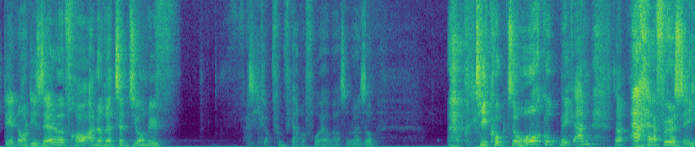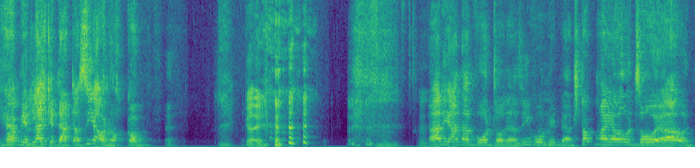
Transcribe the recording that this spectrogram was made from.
steht noch dieselbe Frau an der Rezeption wie, weiß ich glaube, fünf Jahre vorher war es oder so. Die guckt so hoch, guckt mich an, sagt, ach Herr Fürst, ich habe mir gleich gedacht, dass Sie auch noch kommen. Geil. Ja, die anderen wohnen schon. Ja, sie wohnen mit mir an Stockmeier und so, ja, und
